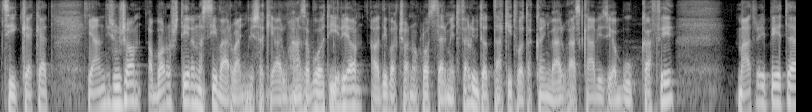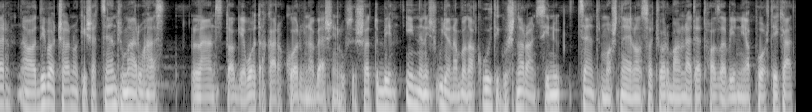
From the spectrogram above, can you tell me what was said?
cikkeket. Jándi Zsuzsa, a Barostéren a Szivárvány műszaki áruháza volt, írja, a divacsarnok loctermét felújították, itt volt a könyváruház kávéző, a Book Café. Mátrai Péter, a divacsarnok és a Centrum áruház lánc tagja volt, akár a Corvina versenyluxus, stb. Innen is ugyanabban a kultikus narancsszínű centrumos nylon szatyorban lehetett hazavinni a portékát.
